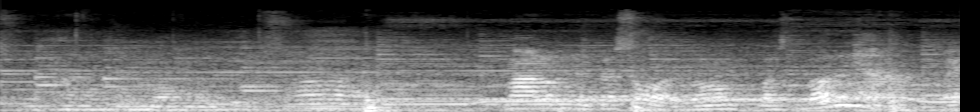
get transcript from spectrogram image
subhanallah, bisa. Malam nyampe sono, pas baru nyampe,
